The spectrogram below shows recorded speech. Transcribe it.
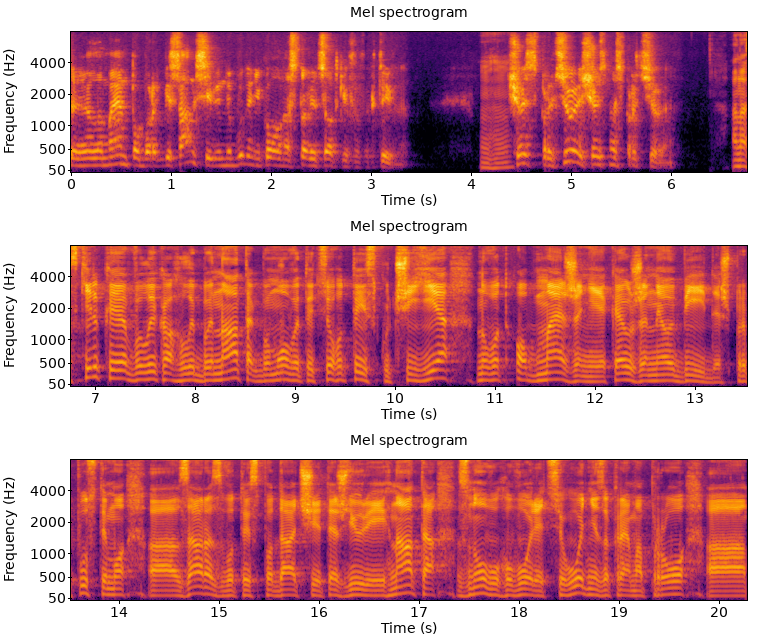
елемент по боротьбі санкцій він не буде ніколи на 100% ефективним. Угу. Щось спрацює, щось не спрацює. А наскільки велика глибина, так би мовити, цього тиску? Чи є ну от обмеження, яке вже не обійдеш? Припустимо, зараз, от із подачі теж Юрія Ігната, знову говорять сьогодні, зокрема, про а,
